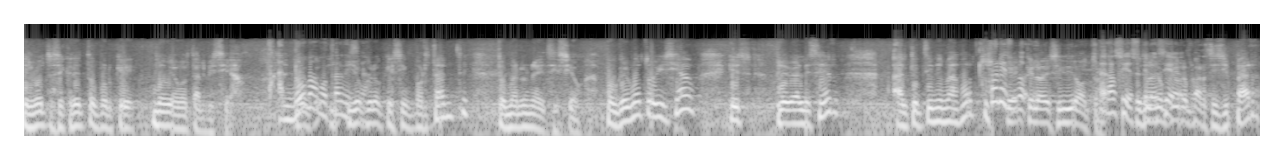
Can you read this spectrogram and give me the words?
el voto secreto porque no voy a votar viciado. Ah, no va a votar viciado. Yo creo que es importante tomar una decisión. Porque el voto viciado es prevalecer al que tiene más votos que, lo decidió otro. Así es, yo quiero participar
